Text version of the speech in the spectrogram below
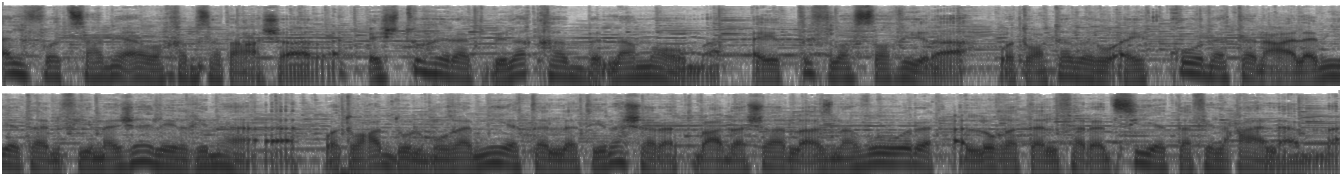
1915 اشتهرت بلقب لاموم أي الطفلة الصغيرة وتعتبر أيقونة عالمية في مجال الغناء. وتعد المغنية التي نشرت بعد شارل أزنافور اللغة الفرنسية في العالم.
